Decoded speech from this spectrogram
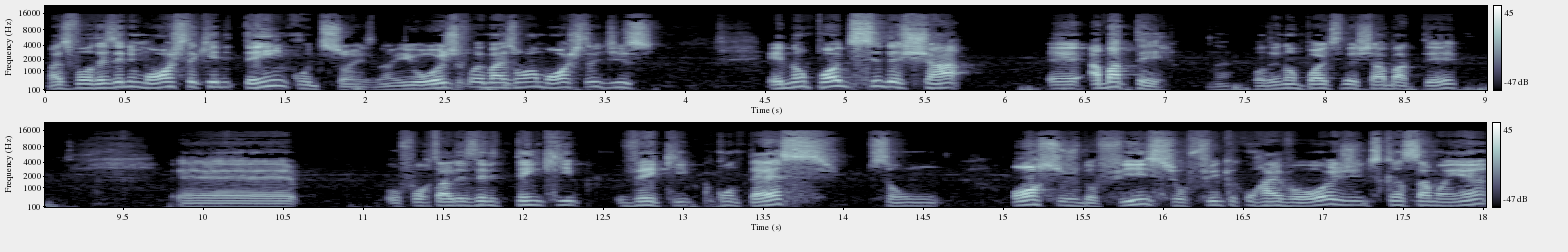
Mas o Fortaleza ele mostra que ele tem condições, né? E hoje foi mais uma amostra disso. Ele não pode se deixar é, abater. Né? O Fortaleza não pode se deixar bater. É, o Fortaleza ele tem que ver que acontece, são ossos do ofício, fica com raiva hoje, descansa amanhã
